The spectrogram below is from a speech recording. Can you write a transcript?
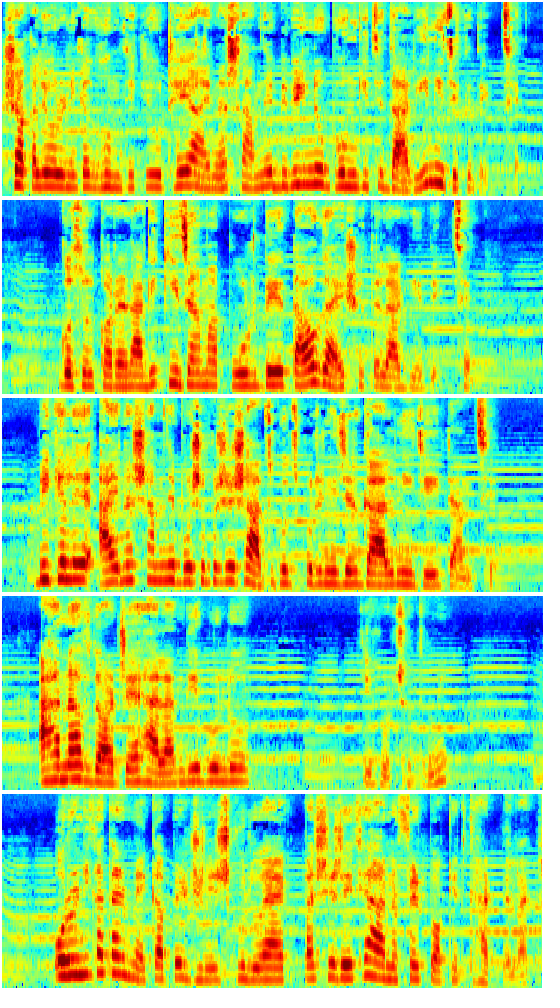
সকালে অরুণিকা ঘুম থেকে উঠে আয়নার সামনে বিভিন্ন ভঙ্গিতে দাঁড়িয়ে নিজেকে দেখছে। গোসল করার আগে কি জামা পরবে তাও গায়ের সাথে লাগিয়ে দেখছে। বিকেলে আয়নার সামনে বসে বসে সাজগোজ করে নিজের গাল নিজেই টানছে। আহনাফ দরজায় হেলান দিয়ে বলল, কি করছ তুমি? অরুণিকা তার মেকআপের জিনিসগুলো এক পাশে রেখে আহনাফের পকেট ঘাটতে লাগল।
